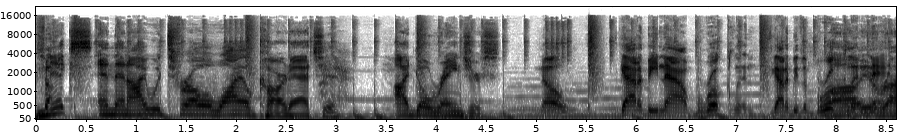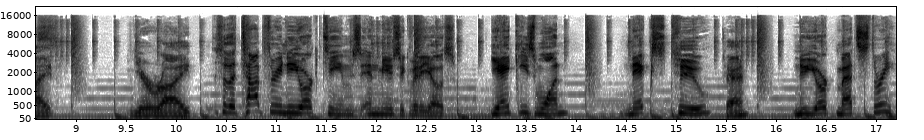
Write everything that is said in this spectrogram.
So- Knicks, and then I would throw a wild card at you. I'd go Rangers. No, it's got to be now Brooklyn. It's got to be the oh, Brooklyn oh, you're Nets. right. You're right. So the top three New York teams in music videos: Yankees one, Knicks two, Okay. New York Mets three.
